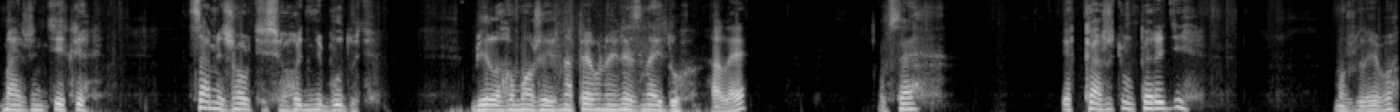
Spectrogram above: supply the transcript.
Майже тільки самі жовті сьогодні будуть. Білого може напевно і не знайду, але все, як кажуть, впереді. Можливо,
